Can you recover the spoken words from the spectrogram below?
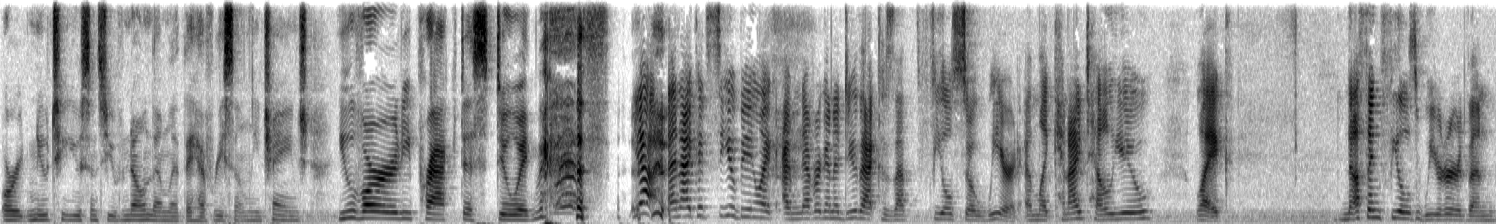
or new to you since you've known them that they have recently changed, you've already practiced doing this. yeah, and I could see you being like, I'm never gonna do that because that feels so weird. And like, can I tell you, like, nothing feels weirder than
